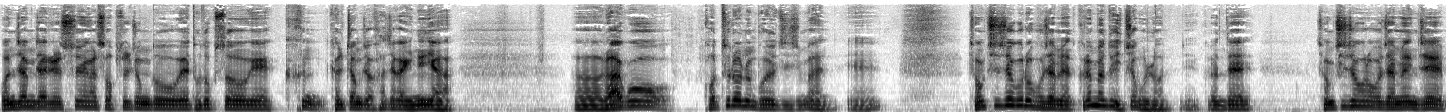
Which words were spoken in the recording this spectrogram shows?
원장 자리를 수행할 수 없을 정도의 도덕성에 큰 결정적 하자가 있느냐, 어, 라고 겉으로는 보여지지만, 예. 정치적으로 보자면, 그런 면도 있죠, 물론. 예. 그런데 정치적으로 보자면 이제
